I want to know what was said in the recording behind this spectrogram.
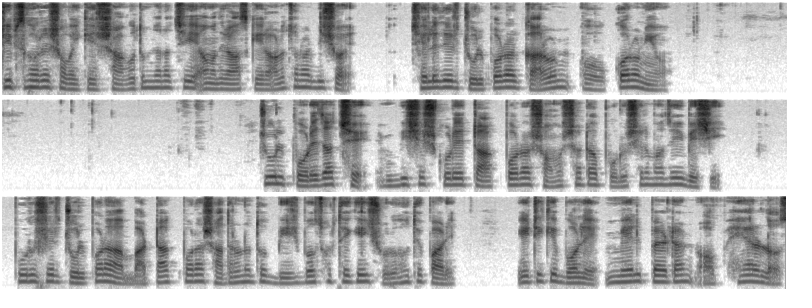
টিপস ঘরে সবাইকে স্বাগতম জানাচ্ছি আমাদের আজকের আলোচনার বিষয়, ছেলেদের চুল পড়ার কারণ ও করণীয়। চুল পড়ে যাচ্ছে, বিশেষ করে টাক পড়ার সমস্যাটা পুরুষের মাঝেই বেশি। পুরুষের চুল পড়া বা টাক পড়া সাধারণত বিশ বছর থেকেই শুরু হতে পারে। এটিকে বলে male pattern of hair loss,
